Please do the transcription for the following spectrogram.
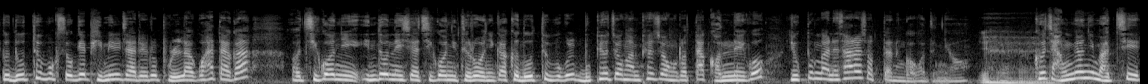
그 노트북 속에 비밀 자료를 보려고 하다가 어, 직원이 인도네시아 직원이 들어오니까 그 노트북을 무표정한 표정으로 딱 건네고 6분 만에 사라졌다는 거거든요. 예. 그 장면이 마치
